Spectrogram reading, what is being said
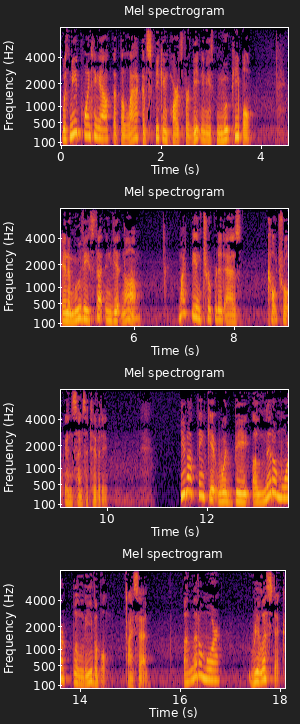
with me pointing out that the lack of speaking parts for Vietnamese people in a movie set in Vietnam might be interpreted as cultural insensitivity. Do you not think it would be a little more believable, I said, a little more realistic,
